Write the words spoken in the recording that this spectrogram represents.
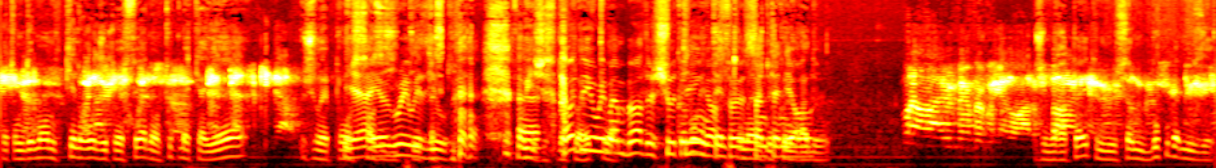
Quand on me demande quel rôle je préfère dans toute ma carrière, je réponds Yeah, sans I agree with you. hésiter. Pasquine. oui, je suis d'accord how do you avec toi. remember the Comment shooting était le of uh, tournage de? Colorado? Je me rappelle que nous nous sommes beaucoup amusés.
